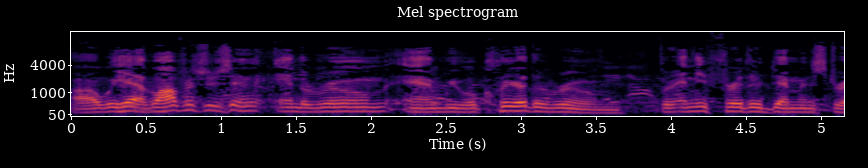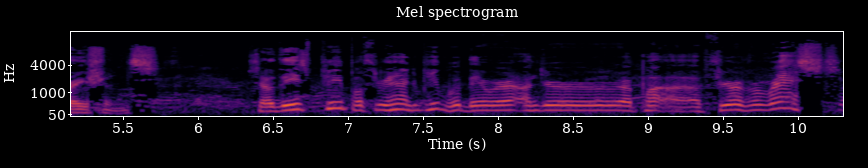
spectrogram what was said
Uh, we have officers in, in the room, and we will clear the room for any further demonstrations. So these people, 300 people, they were under a, a fear of arrest.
